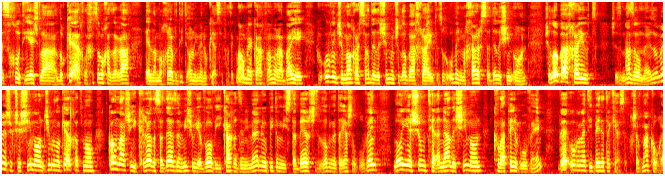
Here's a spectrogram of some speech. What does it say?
זכות יש ללוקח לחזור חזרה אל המוכר ולטעון ממנו כסף. אז הגמר אומר כך, ואמר אביי, ראובן שמכר שדה לשמעון שלא באחריות. אז ראובן מכר שדה לשמעון שלא באחריות. שזה, מה זה אומר? זה אומר שכששמעון, שמעון לוקח עצמו, כל מה שיקרה לשדה הזה, מישהו יבוא וייקח את זה ממנו, פתאום יסתבר שזה לא באמת היה של ראובן, לא יהיה שום טענה לשמעון כלפי ראובן. והוא באמת איבד את הכסף. עכשיו, מה קורה?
